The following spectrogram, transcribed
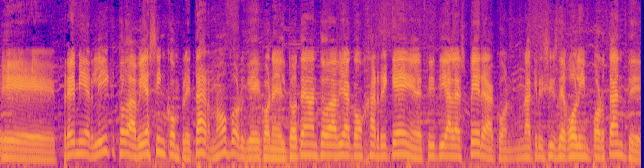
Eh, Premier League todavía sin completar, ¿no? Porque con el Tottenham todavía con Harry Kane el City a la espera, con una crisis de gol importante,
